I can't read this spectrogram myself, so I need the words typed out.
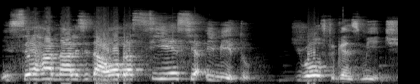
encerra a análise da obra Ciência e Mito, de Wolfgang Smith.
